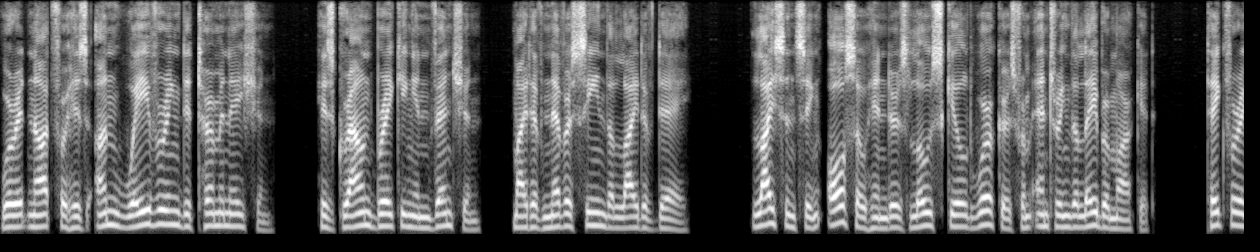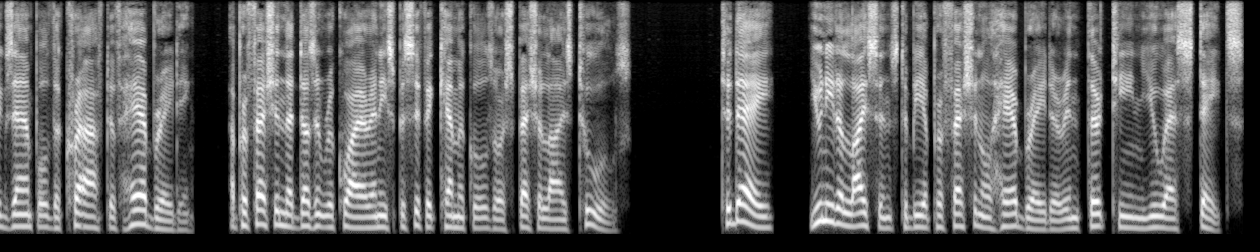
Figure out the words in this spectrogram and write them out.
Were it not for his unwavering determination, his groundbreaking invention might have never seen the light of day. Licensing also hinders low skilled workers from entering the labor market, Take, for example, the craft of hair braiding, a profession that doesn't require any specific chemicals or specialized tools. Today, you need a license to be a professional hair braider in 13 U.S. states.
